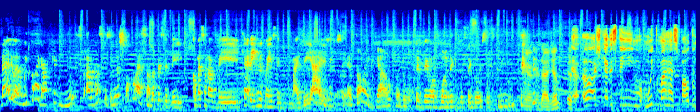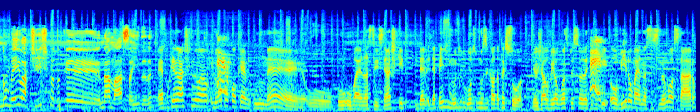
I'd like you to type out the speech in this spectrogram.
Velho, é muito legal, porque muitos, algumas pessoas já estão começando a perceber, começando a ver, querendo conhecer muito mais. E ai, gente, é tão legal quando você vê uma banda que você gosta assim. É verdade. Eu, eu- Eu, eu acho que eles têm muito mais respaldo no meio artístico do que na massa ainda, né? É porque eu acho que não é, não é pra qualquer um, né? O, o, o Baiana System. Acho que de- depende muito do gosto musical da pessoa. Eu já ouvi algumas pessoas aqui É. que ouviram o Baiana System e não gostaram,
